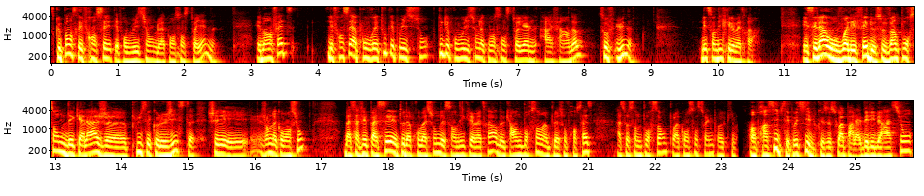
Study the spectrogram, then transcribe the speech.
ce que pensent les Français des propositions de la Convention citoyenne, eh bien en fait, les Français approuveraient toutes les, propositions de la Convention citoyenne à référendum, sauf une, les 110 km/h. Et c'est là où on voit l'effet de ce 20% de décalage euh, plus écologiste chez les gens de la Convention. Bah, ça fait passer le taux d'approbation des 110 km/h de 40% de la population française à 60% pour la Convention citoyenne pour le climat. En principe, c'est possible, que ce soit par la délibération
